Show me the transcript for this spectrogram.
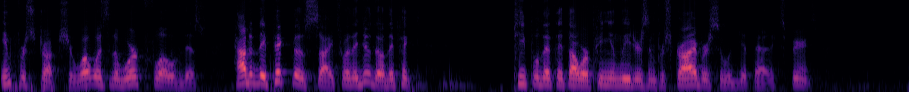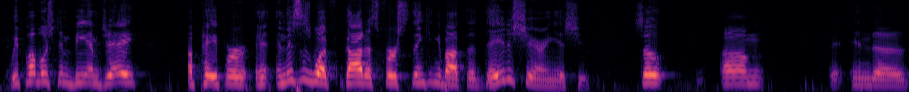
infrastructure. What was the workflow of this? How did they pick those sites? What did they do? Though they picked people that they thought were opinion leaders and prescribers who would get that experience. We published in BMJ a paper, and this is what got us first thinking about the data sharing issue. So. Um, in the,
